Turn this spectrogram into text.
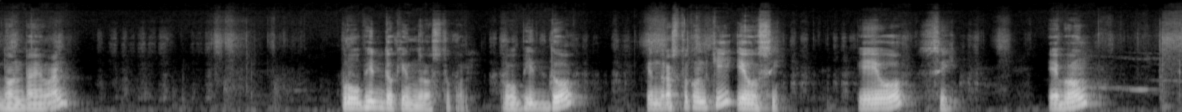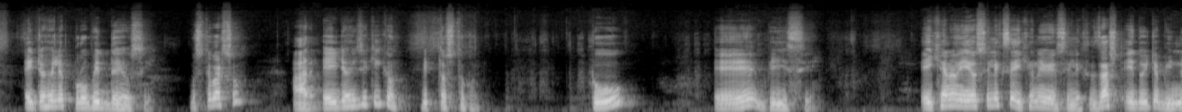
দণ্ডায়মান প্রভিদ্ধ কেন্দ্রস্থ কোণ। প্রভিদ্ধ কেন্দ্রস্থ কোণ কি? এওসি এওসি এবং এইটা হইলে প্রভিদ্ধ এওসি বুঝতে পারছ? আর এইটা হয়েছে কি কোণ? বৃত্তস্থ কোণ। Two A B C. এইখানেও এওসি লিখছে, এইখানেও এওসি লিখছে। জাস্ট এই দুইটা ভিন্ন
